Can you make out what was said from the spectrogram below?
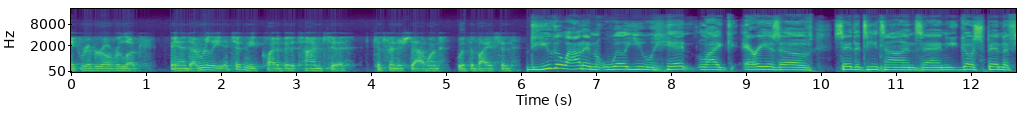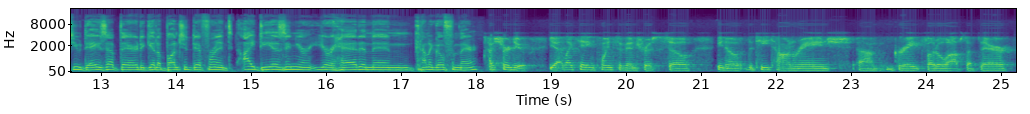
Snake River overlook, and uh, really, it took me quite a bit of time to to finish that one with the Bison. Do you go out and will you hit like areas of say the Tetons and you go spend a few days up there to get a bunch of different ideas in your your head and then kind of go from there? I sure do. Yeah, I like hitting points of interest. So, you know, the Teton Range, um, great photo ops up there.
